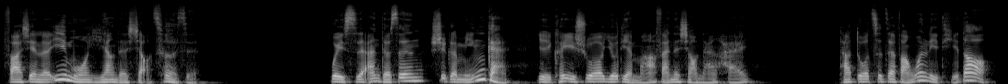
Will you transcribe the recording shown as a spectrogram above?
发现了一模一样的小册子。魏斯安德森是个敏感，也可以说有点麻烦的小男孩，他多次在访问里提到。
